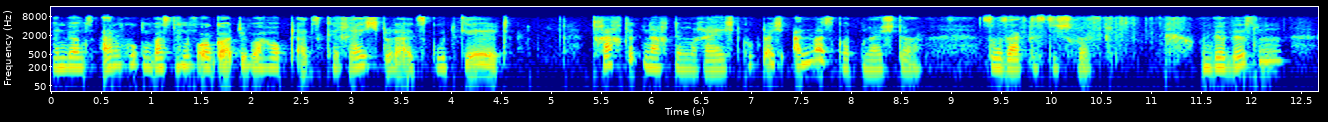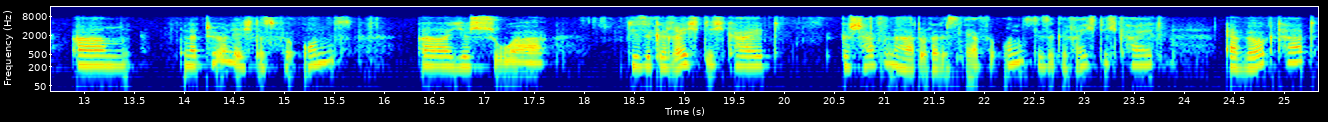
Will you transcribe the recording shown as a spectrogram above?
wenn wir uns angucken, was denn vor Gott überhaupt als gerecht oder als gut gilt. Trachtet nach dem Recht, guckt euch an, was Gott möchte. So sagt es die Schrift. Und wir wissen ähm, natürlich, dass für uns äh, Jeshua diese Gerechtigkeit geschaffen hat oder dass er für uns diese Gerechtigkeit erwirkt hat,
